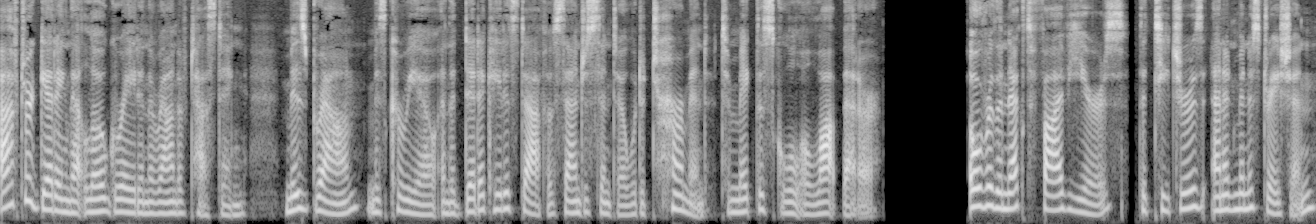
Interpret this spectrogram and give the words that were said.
After getting that low grade in the round of testing, Ms. Brown, Ms. Carrillo, and the dedicated staff of San Jacinto were determined to make the school a lot better. Over the next five years, the teachers and administration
